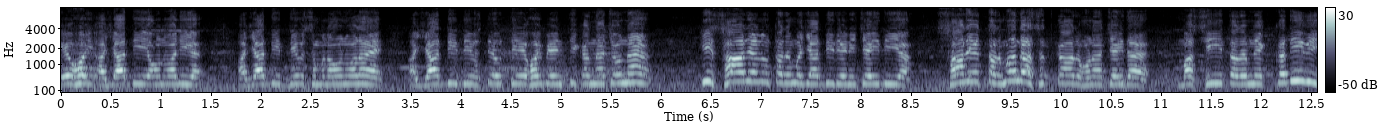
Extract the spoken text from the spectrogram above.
ਇਹੋ ਹੀ ਆਜ਼ਾਦੀ ਆਉਣ ਵਾਲੀ ਹੈ। ਆਜ਼ਾਦੀ ਦਿਵਸ ਮਨਾਉਣ ਵਾਲਾ ਹੈ। ਆਜ਼ਾਦੀ ਦਿਵਸ ਦੇ ਉੱਤੇ ਇਹੋ ਹੀ ਬੇਨਤੀ ਕਰਨਾ ਚਾਹੁੰਦਾ ਕਿ ਸਾਰਿਆਂ ਨੂੰ ਧਰਮ ਆਜ਼ਾਦੀ ਦੇਣੀ ਚਾਹੀਦੀ ਆ। ਸਾਰੇ ਧਰਮਾਂ ਦਾ ਸਤਿਕਾਰ ਹੋਣਾ ਚਾਹੀਦਾ ਹੈ। ਮਸੀਹ ਧਰਮ ਨੇ ਕਦੀ ਵੀ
